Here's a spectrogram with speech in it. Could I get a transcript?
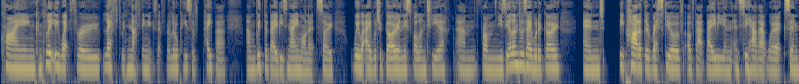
crying, completely wet through, left with nothing except for a little piece of paper um, with the baby's name on it. So we were able to go, and this volunteer um, from New Zealand was able to go and be part of the rescue of, of that baby and, and see how that works and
